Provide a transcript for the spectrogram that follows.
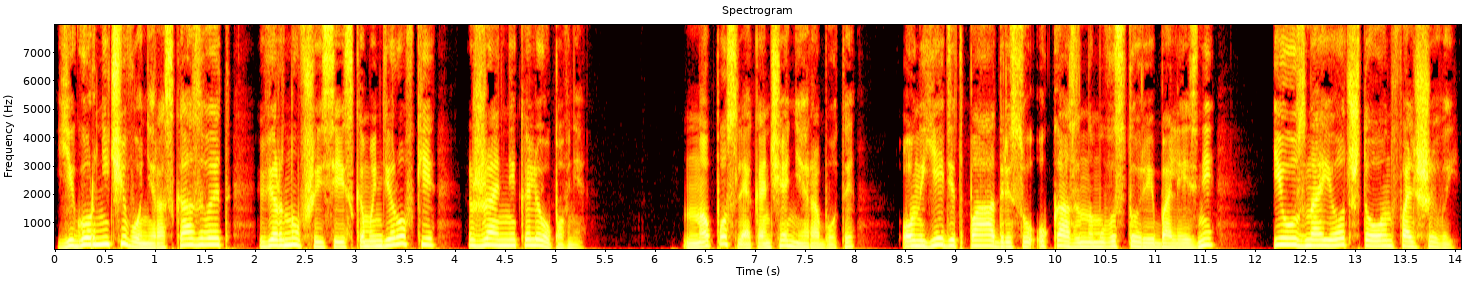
Егор ничего не рассказывает вернувшейся из командировки Жанне Калеоповне. Но после окончания работы он едет по адресу, указанному в истории болезни, и узнает, что он фальшивый.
